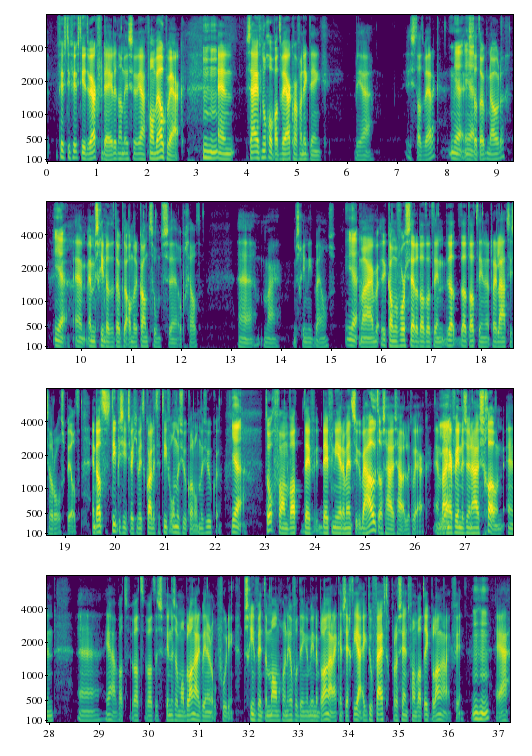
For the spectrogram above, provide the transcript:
het werk verdelen, dan is er ja, van welk werk? Mhm. En zij heeft nogal wat werk waarvan ik denk, ja, is dat werk? Ja, Is ja, dat ook nodig? ja. En, en misschien dat het ook de andere kant soms op geldt. Maar misschien niet bij ons. ja. Maar ik kan me voorstellen dat dat, in, dat, dat dat in relaties een rol speelt. En dat is typisch iets wat je met kwalitatief onderzoek kan onderzoeken. ja. Toch? Van wat def- definiëren mensen überhaupt als huishoudelijk werk? En wanneer Ja. vinden ze hun huis schoon? En eh, ja, wat, wat, wat is, vinden ze allemaal belangrijk binnen een opvoeding? Misschien vindt een man gewoon heel veel dingen minder belangrijk. En zegt hij, ja, ik doe 50% van wat ik belangrijk vind. Mhm. Ja,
